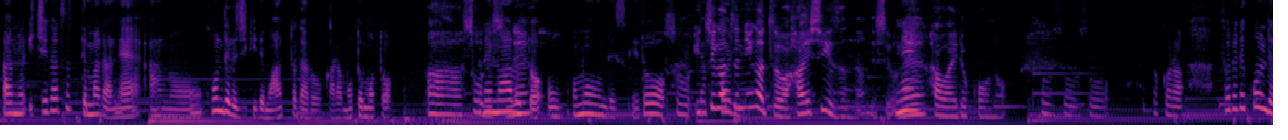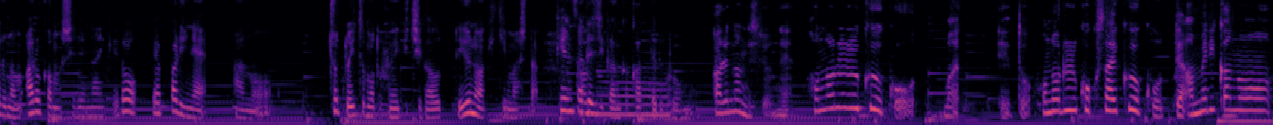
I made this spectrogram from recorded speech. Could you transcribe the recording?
あの、1月ってまだね、あの、混んでる時期でもあっただろうから、もともと。ああ、そそうれですね。もあると、うん思うんですけど、そう、やっぱり1月2月はハイシーズンなんですよね。ねハワイ旅行の。そうそうそう。だから、それで混んでるのもあるかもしれないけど、やっぱりね、あの、ちょっといつもと雰囲気違うっていうのは聞きました。検査で時間かかってると思う。あれなんですよね。ホノルル空港、まあ、えっ、と、ホノルル国際空港ってアメリカの、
